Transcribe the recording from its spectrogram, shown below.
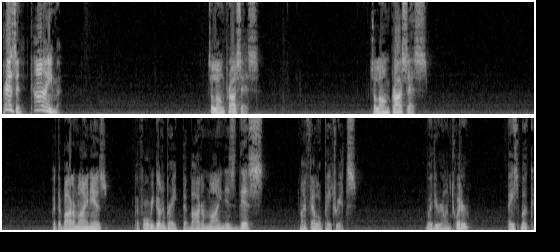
Present time. It's a long process. It's a long process. But the bottom line is, before we go to break, the bottom line is this, my fellow patriots. Whether you're on Twitter, Facebook,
